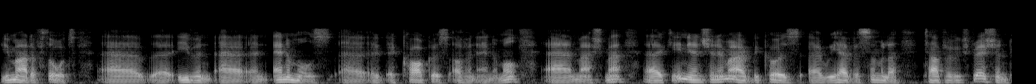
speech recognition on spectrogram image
You might have thought uh, uh, even uh, an animal's, uh, a, carcass of an animal, uh, mashma, uh, Kinyan Shenemar, because we have a similar type of expression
